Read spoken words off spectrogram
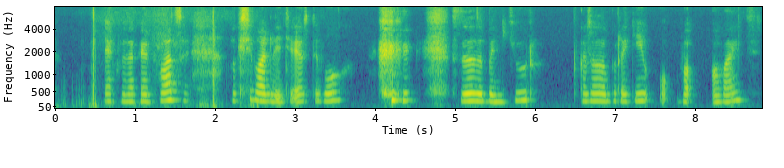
Як ви така інформація. Максимально інтересний влог. Сделала маникюр. Показала бороді в овець.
